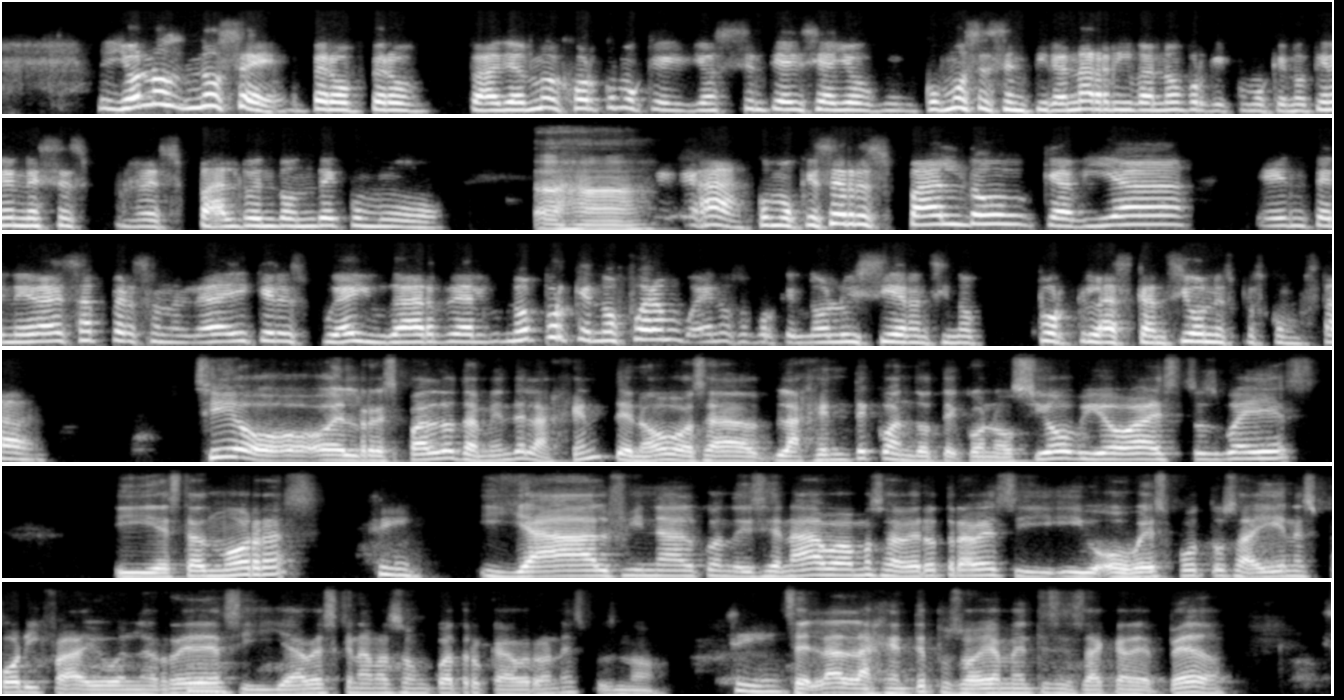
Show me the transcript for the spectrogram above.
yo no, no sé, pero, pero a lo mejor como que yo sentía, decía yo, ¿cómo se sentirán arriba, no? Porque como que no tienen ese respaldo en donde como, Ajá. Ah, como que ese respaldo que había en tener a esa personalidad y que les puede ayudar de algo, no porque no fueran buenos o porque no lo hicieran, sino porque las canciones, pues como estaban. Sí, o, el respaldo también de la gente, ¿no? O sea, la gente cuando te conoció vio a estos güeyes y estas morras. Sí. y ya al final cuando dicen, ah, vamos a ver otra vez y, o ves fotos ahí en Spotify o en las redes y ya ves que nada más son cuatro cabrones, pues no. Sí. la, la, gente pues obviamente se saca de pedo.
